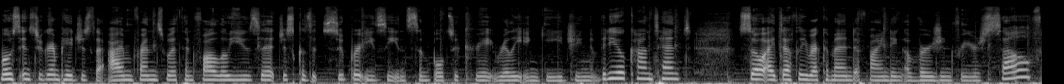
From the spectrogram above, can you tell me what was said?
Most Instagram pages that I'm friends with and follow use it just because it's super easy and simple to create really engaging video content. So I definitely recommend finding a version for yourself.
